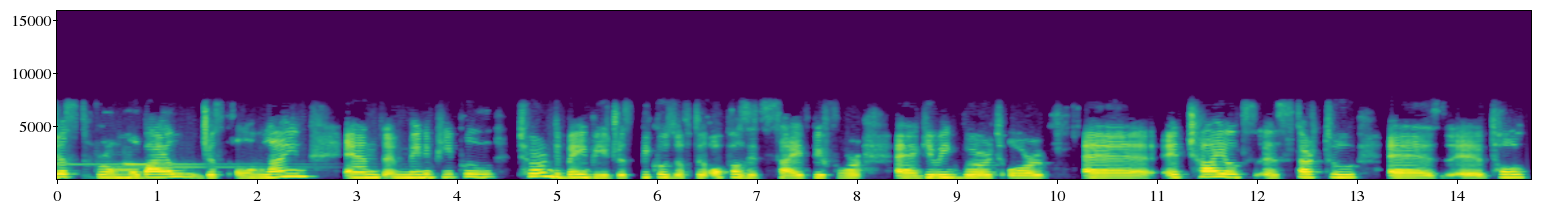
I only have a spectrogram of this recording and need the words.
just from mobile, just online, and uh, many people turn the baby just because of the opposite side before uh, giving birth or a child uh, start to uh, uh, talk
